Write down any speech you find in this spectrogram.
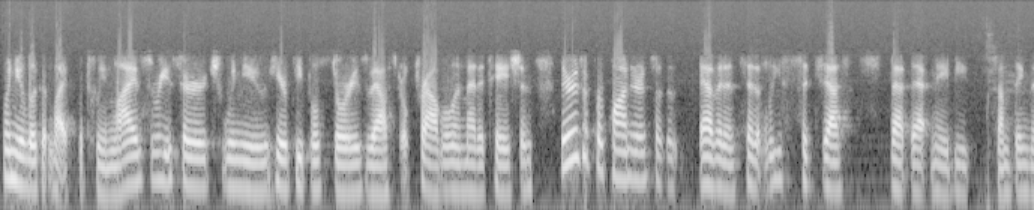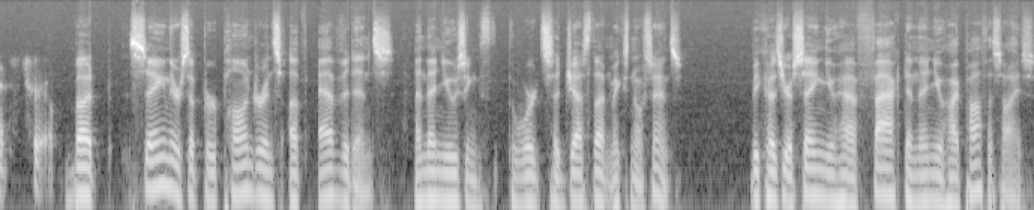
when you look at life between lives research, when you hear people's stories of astral travel and meditation. There is a preponderance of the evidence that at least suggests that that may be something that's true. But saying there's a preponderance of evidence and then using the word suggest that makes no sense. Because you're saying you have fact and then you hypothesize.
